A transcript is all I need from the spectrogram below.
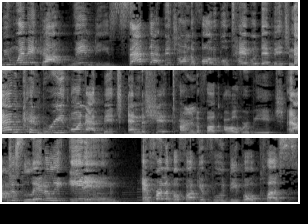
we went and got Wendy's, sat that bitch on the foldable table, that bitch. Men can breathe on that bitch and the shit turned the fuck over, bitch. And I'm just literally eating in front of a fucking Food Depot plus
